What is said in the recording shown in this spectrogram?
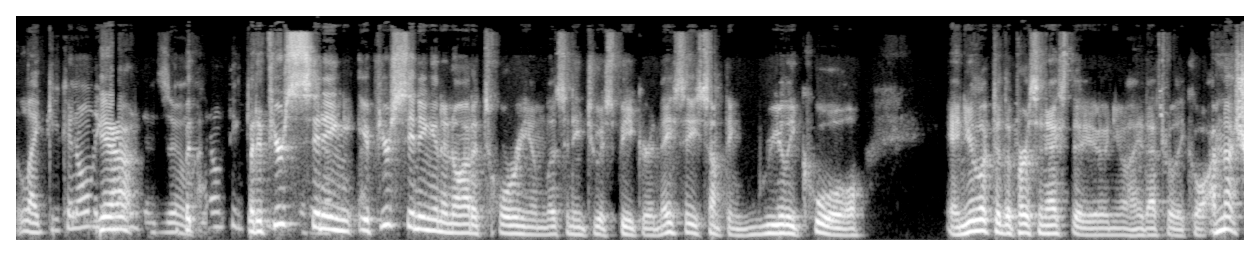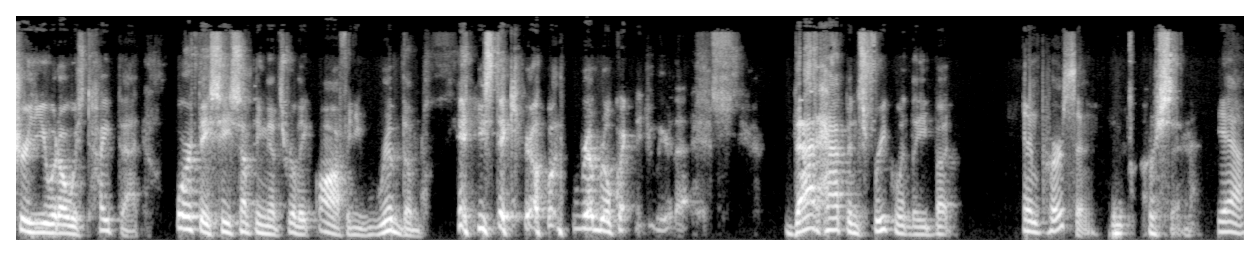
Like you can only yeah, in Zoom. But, I don't think. But if you're sitting, if you're sitting in an auditorium listening to a speaker and they say something really cool, and you look to the person next to you and you go, "Hey, that's really cool." I'm not sure you would always type that. Or if they say something that's really off and you rib them you stick your rib real quick. Did you hear that? That happens frequently, but in person. In person. Yeah.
